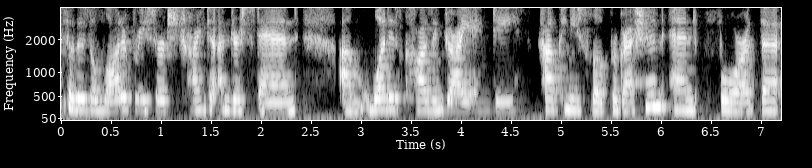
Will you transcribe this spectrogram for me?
So, there's a lot of research trying to understand um, what is causing dry AMD, how can you slow progression, and for the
